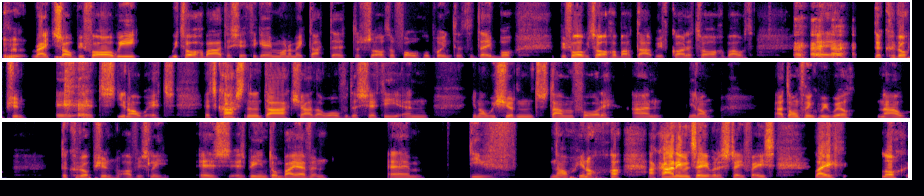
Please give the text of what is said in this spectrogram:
right. So before we we talk about the City game, want to make that the, the sort of focal point of today. But before we talk about that, we've got to talk about uh, the corruption. It, it's you know it's it's casting a dark shadow over the city, and you know we shouldn't stand for it. And you know, I don't think we will. Now, the corruption obviously is is being done by Everton. Um, they've no, you know, I can't even say it with a straight face. Like, look,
